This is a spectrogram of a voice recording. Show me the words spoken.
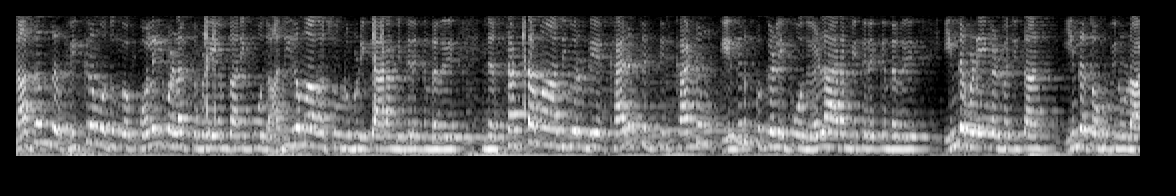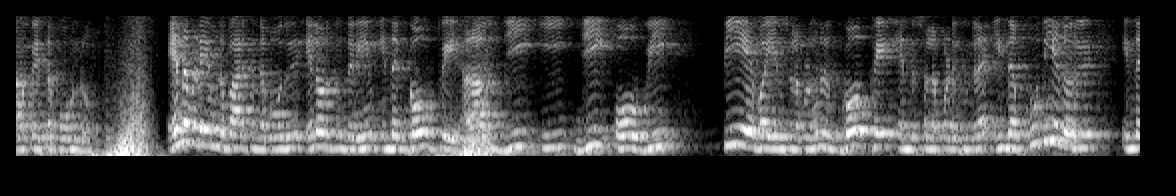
லசந்த விக்ரமதுங்க கொலை வழக்கு விடயம் தான் இப்போது அதிகமாக சூடுபிடிக்க ஆரம்பித்திருக்கின்றது. இந்த சட்டமா அதிபருடைய கருத்துக்கு கடும் எதிர்ப்புகள் இப்போது எழ ஆரம்பித்திருக்கின்றது. இந்த விடயங்கள் பற்றி தான் இந்த தொகுப்பினூடாக பேச போகின்றோம். என்ன விடயம் என்று பார்க்கின்ற போது எல்லோருக்கும் தெரியும் இந்த கோபே அதாவது ஜிஇ ஜிஓவி பிஏஒய் என்று சொல்லப்படுகின்ற கோபே என்று சொல்லப்படுகின்ற இந்த புதியதொரு இந்த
